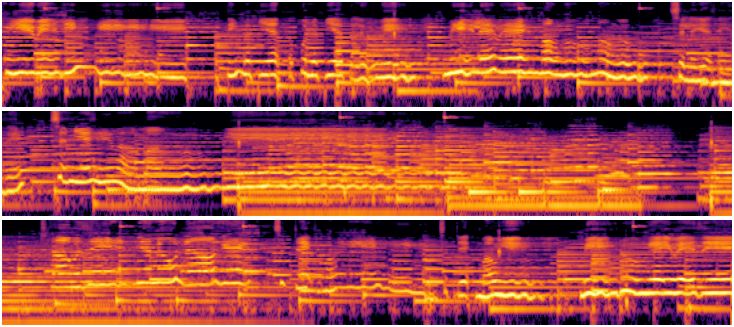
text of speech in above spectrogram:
ခရီးပင်ကြီးအတိမပြတ်အပွင့်မပြတ်တလို့ပဲ မိလဲပဲမောင်ကူမောင်ကူချစ်လျက်နေစေချစ်မြဲပါမောင်ရေထာဝစဉ်မြနူလာခဲ့ချစ်တဲ့မောင်ကြီးချစ်တဲ့မောင်ကြီးမိတို့ငယ်ရွယ်စဉ်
